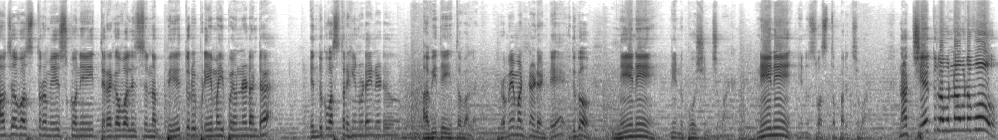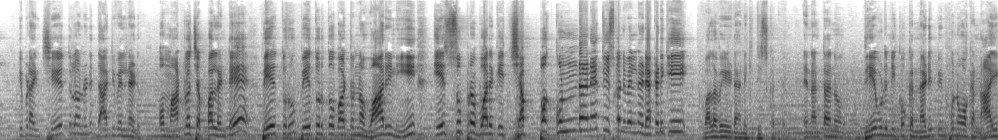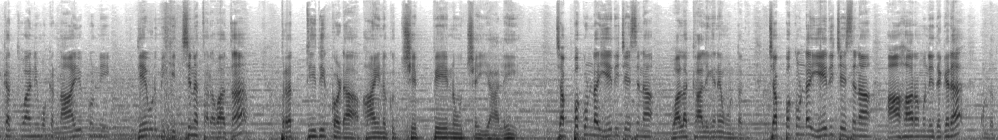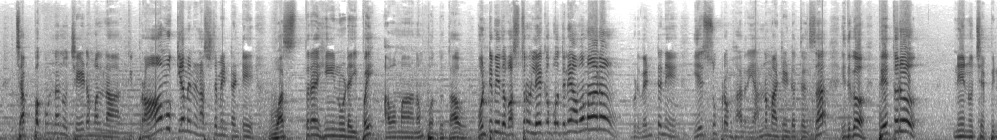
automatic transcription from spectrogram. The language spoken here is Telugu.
రాజవస్త్రం వేసుకొని తిరగవలసిన పేతురు ఇప్పుడు ఏమైపోయి ఉన్నాడంట? ఎందుకు వస్త్రహీనుడైనాడు? అవిధేయత వల్ల ప్రభు ఏమంటున్నాడంటే ఇదిగో నేనే నిన్ను పోషించువాడు. నేనే నిన్ను స్వస్థపరచువాడు. నా చేతిలో ఉన్నావు నువ్వు. ఇప్పుడు ఆయన చేతిలో నుండి దాటి వెళ్ళినాడు. ఓ మాటలో చెప్పాలంటే పేతురు పేతురుతో పాటు ఉన్న వారిని యేసుప్రభు వారికి చెప్పకుండానే తీసుకొని వెళ్ళినాడు. ఎక్కడికి? వల వేయడానికి తీసుకొని వెళ్ళి నేను అంటాను దేవుడు నీకు ఒక నడిపింపును ఒక నాయకత్వాన్ని ఒక నాయకుడిని దేవుడు మీకు ఇచ్చిన తర్వాత ప్రతిదీ కూడా ఆయనకు చెప్పే నువ్వు చెయ్యాలి. చెప్పకుండా ఏది చేసినా వాళ్ళ ఖాళీగానే ఉంటుంది. చెప్పకుండా ఏది చేసినా ఆహారము నీ దగ్గర ఉండదు. చెప్పకుండా నువ్వు చేయడం వలన అతి ప్రాముఖ్యమైన నష్టం ఏంటంటే వస్త్రహీనుడైపోయి అవమానం పొందుతావు. ఒంటి మీద వస్త్రం లేకపోతేనే అవమానం. అప్పుడు వెంటనే యేసు ప్రభు అన్న మాట ఏంటో తెలుసా? ఇదిగో పేతురు నేను చెప్పిన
